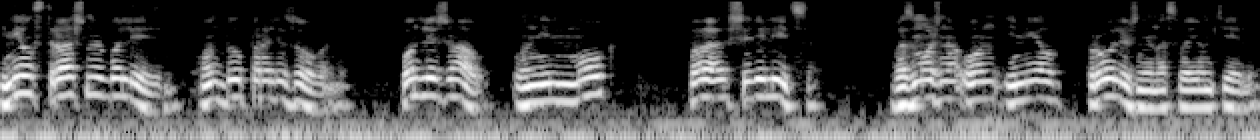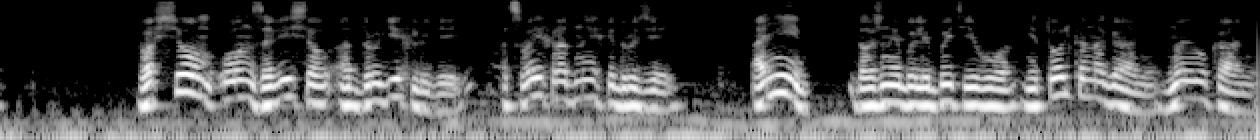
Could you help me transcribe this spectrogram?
имел страшную болезнь, он был парализованный, он лежал, он не мог пошевелиться. Возможно, он имел пролежни на своем теле. Во всем он зависел от других людей, от своих родных и друзей. Они должны были быть его не только ногами, но и руками.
